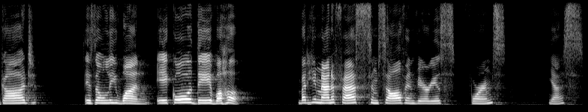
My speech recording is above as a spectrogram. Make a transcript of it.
God is only one, Eko Devaha, but he manifests himself in various forms. Yes.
